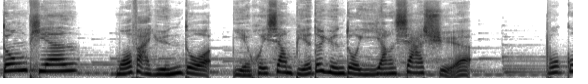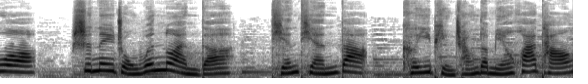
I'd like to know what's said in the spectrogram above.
冬天，魔法云朵也会像别的云朵一样下雪，不过是那种温暖的、甜甜的、可以品尝的棉花糖。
